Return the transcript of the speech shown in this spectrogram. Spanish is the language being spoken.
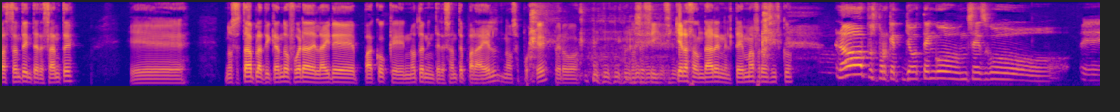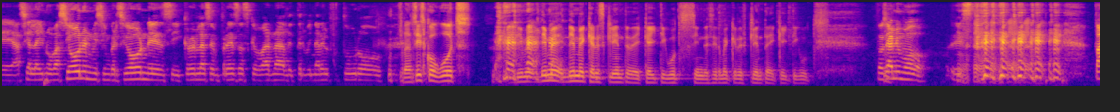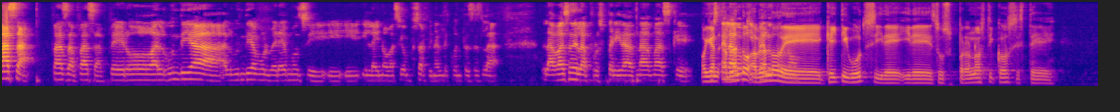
bastante interesante. Eh, nos estaba platicando fuera del aire Paco que no tan interesante para él, no sé por qué, pero no sé si, si quieras ahondar en el tema, Francisco. No, pues porque yo tengo un sesgo eh, hacia la innovación en mis inversiones y creo en las empresas que van a determinar el futuro. Francisco Woods. Dime, dime, dime que eres cliente de Katie Woods sin decirme que eres cliente de Katie Woods. Pues ya ni modo. Este, pasa, pasa, pasa. Pero algún día, algún día volveremos y, y- y la innovación, pues al final de cuentas es la, la base de la prosperidad, nada más que. Oigan, la hablando, hablando de Katie Woods y de, y de sus pronósticos, este,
